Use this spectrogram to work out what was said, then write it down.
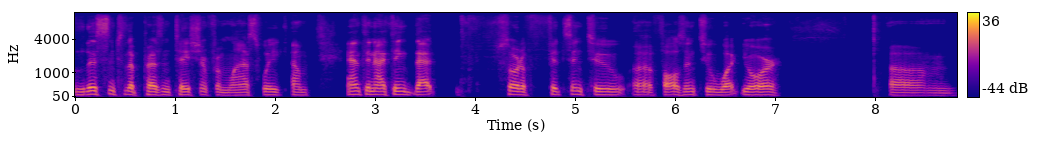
listen to the presentation from last week. Um, Anthony, I think that sort of fits into, uh, falls into what your um,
